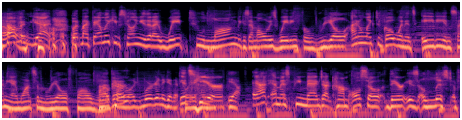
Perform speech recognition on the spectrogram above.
oh, haven't yet. But my family keeps telling me that I wait too long because I'm always waiting for real. I don't like to go when it's 80 and sunny. I want some real fall weather. Okay, well, we're going to get it. it's you, honey. here Yeah. at mspmag.com. Also, there is a list of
